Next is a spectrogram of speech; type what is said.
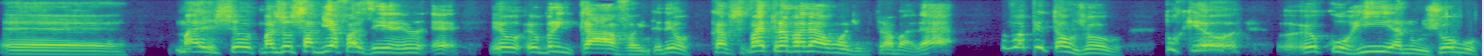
É, mas, eu, mas eu sabia fazer. Eu, é, eu, eu brincava, entendeu? Você vai trabalhar onde? Trabalhar? Eu vou apitar um jogo. Porque eu, eu corria num jogo,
